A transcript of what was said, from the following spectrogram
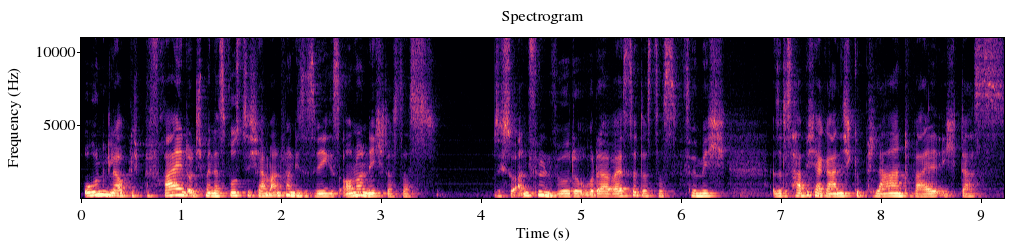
unglaublich befreiend und ich meine, das wusste ich ja am Anfang dieses Weges auch noch nicht, dass das sich so anfühlen würde oder weißt du, dass das für mich, also das habe ich ja gar nicht geplant, weil ich das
